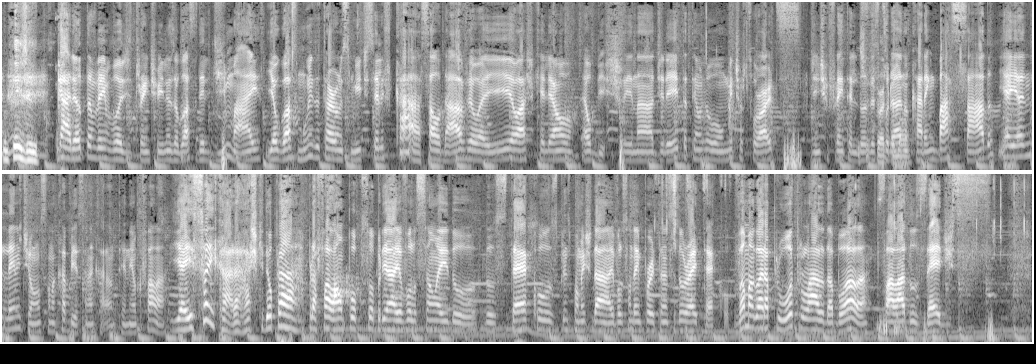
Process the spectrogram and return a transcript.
Não tem jeito. Cara, eu também vou de Trent Williams, eu gosto dele demais. E eu gosto muito do Tyron Smith. Se ele ficar saudável aí, eu acho que ele é o, é o bicho. E na direita tem o Mitchell Schwartz. A gente enfrenta ele duas vezes por é ano, o cara é embaçado. E aí é Lenny Johnson na cabeça, né, cara? Não tem nem o que falar. E é isso aí, cara. Acho que deu pra, pra falar um pouco sobre a evolução aí do, dos tackles, principalmente da evolução da importância do right tackle. Vamos agora pro outro lado da bola, falar dos edges.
